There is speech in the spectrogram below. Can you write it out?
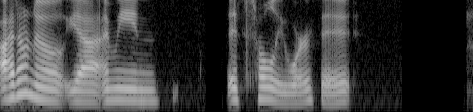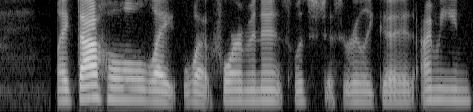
I don't know. Yeah, I mean, it's totally worth it. Like that whole like what four minutes was just really good. I mean,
